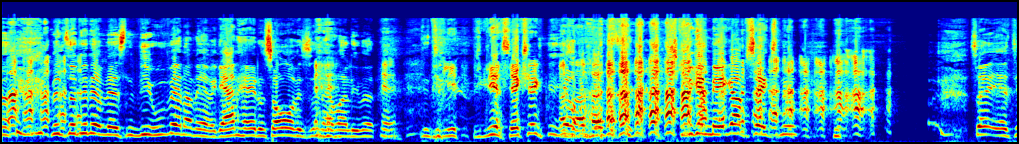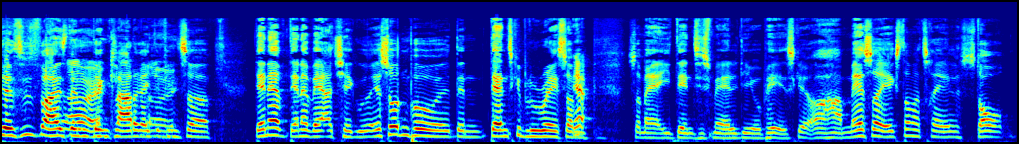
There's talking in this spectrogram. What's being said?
men så det der med sådan, vi er uvenner, men jeg vil gerne have, at du sover ved siden af mig alligevel. ja. vi, skal lige, vi skal lige have sex, ikke? Jo, Altså, skal vi ikke have make-up sex nu? så jeg, jeg synes faktisk, den, Alright. den klarer det rigtig Alright. fint, så den er, den er værd at tjekke ud. Jeg så den på øh, den danske Blu-ray, som, Ja. som er identisk med alle de europæiske, og har masser af ekstra materiale, står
